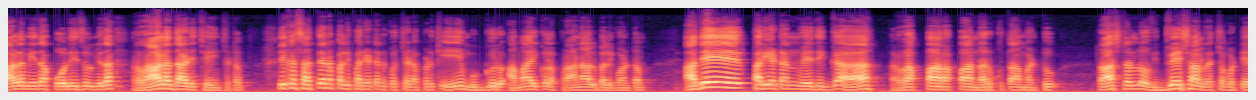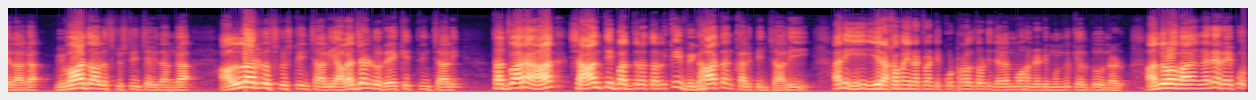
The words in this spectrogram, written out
వాళ్ళ మీద పోలీసుల మీద రాళ్ళ దాడి చేయించటం. ఇక సత్యనపల్లి పర్యటనకు వచ్చేటప్పటికి ముగ్గురు అమాయకుల ప్రాణాలు బలిగొనటం. అదే పర్యటన వేదికగా రప్పా రప్పా నరుకుతామంటూ రాష్ట్రంలో విద్వేషాలు రెచ్చగొట్టేలాగా వివాదాలు సృష్టించే విధంగా అల్లర్లు సృష్టించాలి అలజళ్ళు రేకెత్తించాలి తద్వారా శాంతి భద్రతలకి విఘాతం కల్పించాలి అని ఈ రకమైనటువంటి కుట్రలతోటి జగన్మోహన్ రెడ్డి ముందుకెళ్తూ ఉన్నాడు. అందులో భాగంగానే రేపు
